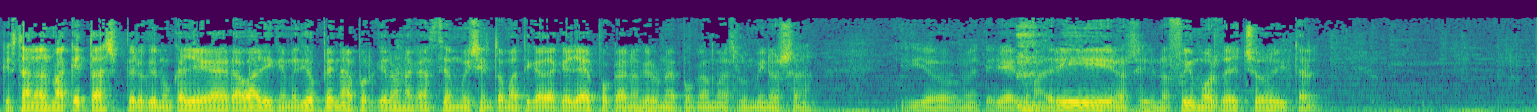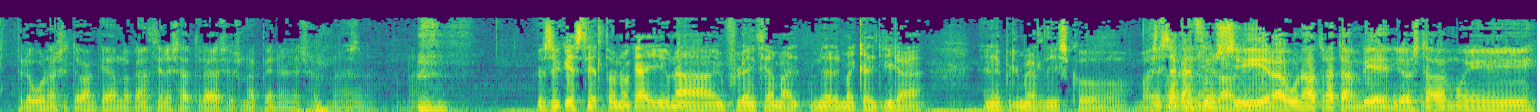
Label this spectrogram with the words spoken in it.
que está en las maquetas, pero que nunca llegué a grabar y que me dio pena porque era una canción muy sintomática de aquella época, ¿no? Que era una época más luminosa. Y yo me quería ir de Madrid, nos, nos fuimos, de hecho, y tal. Pero bueno, se te van quedando canciones atrás, es una pena, eso es una... una- Pero sí que es cierto, ¿no? Que hay una influencia de Michael Gira en el primer disco En esta canción notable. sí, en alguna otra también. Yo estaba muy...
